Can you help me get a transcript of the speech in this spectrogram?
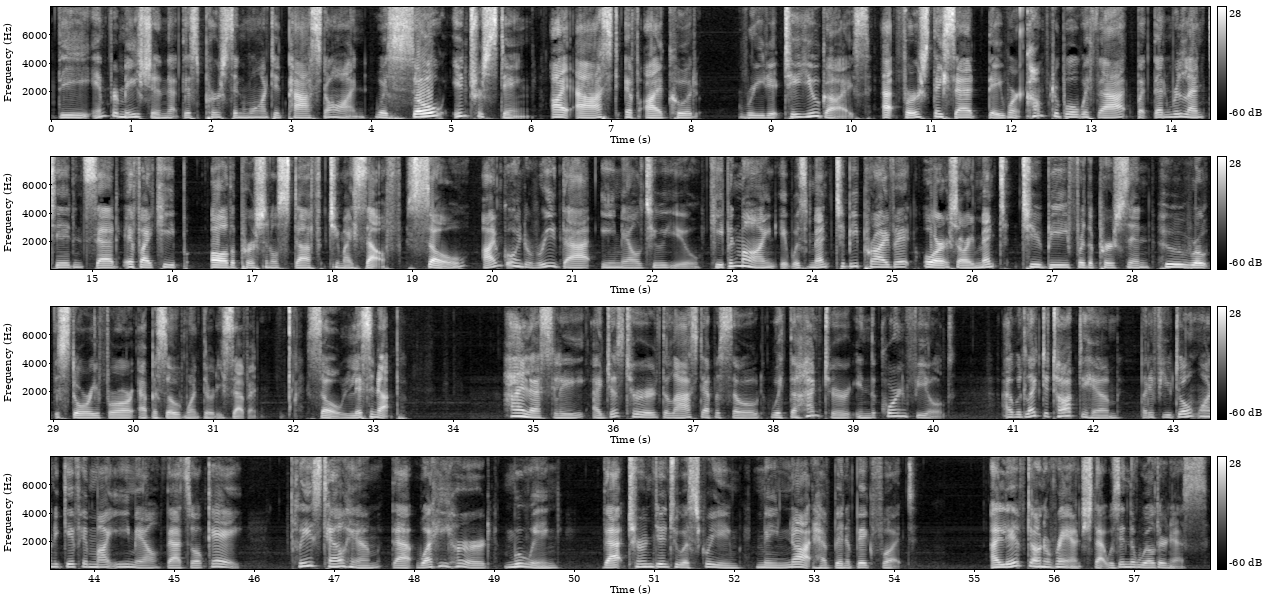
The information that this person wanted passed on was so interesting I asked if I could read it to you guys. At first, they said they weren't comfortable with that, but then relented and said if I keep all the personal stuff to myself. So, I'm going to read that email to you. Keep in mind, it was meant to be private, or sorry, meant to be for the person who wrote the story for our episode 137. So, listen up. Hi, Leslie. I just heard the last episode with the hunter in the cornfield. I would like to talk to him, but if you don't want to give him my email, that's okay. Please tell him that what he heard mooing that turned into a scream may not have been a Bigfoot. I lived on a ranch that was in the wilderness.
